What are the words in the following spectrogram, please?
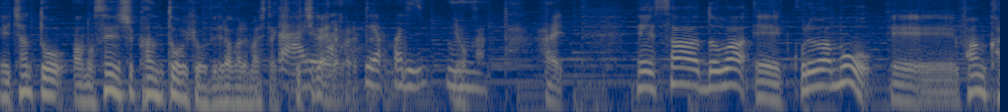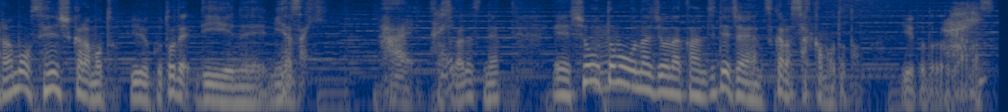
えーちゃんとあの選手間投票で選ばれました。菊池が選ばれてよかった。はい、えーサードは、えーこれはもう、えーファンからも選手からもということで d n a 宮崎。はいさすがですね、えーショートも同じような感じでジャイアンツから坂本ということでございます、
